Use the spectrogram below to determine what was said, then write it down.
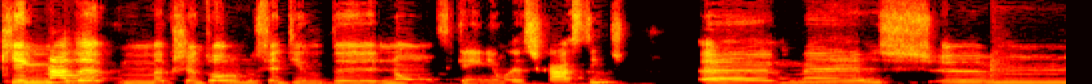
que em nada me acrescentou no sentido de não fiquei em nenhum desses castings, uh, mas um,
